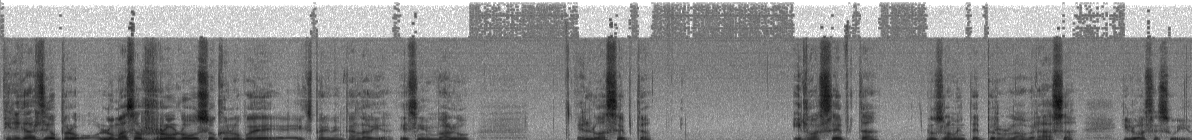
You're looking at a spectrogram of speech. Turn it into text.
tiene que haber sido pero lo más horroroso que uno puede experimentar en la vida. Y sin embargo, él lo acepta y lo acepta no solamente, pero lo abraza y lo hace suyo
